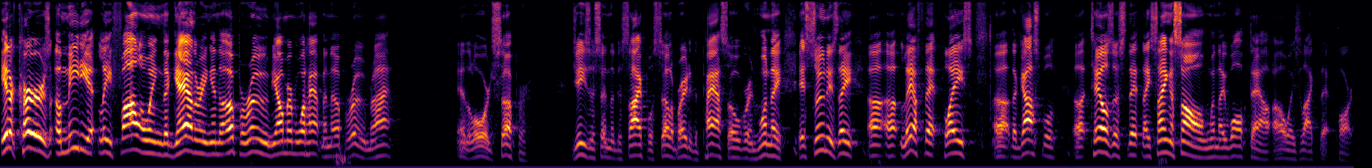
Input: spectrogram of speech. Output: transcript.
it occurs immediately following the gathering in the upper room. Y'all remember what happened in the upper room, right? In the Lord's Supper. Jesus and the disciples celebrated the Passover, and when they, as soon as they uh, uh, left that place, uh, the gospel uh, tells us that they sang a song when they walked out. I always like that part.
